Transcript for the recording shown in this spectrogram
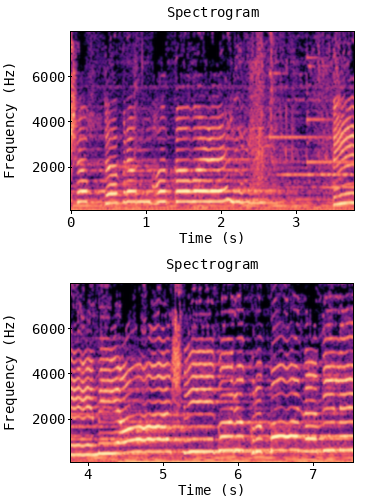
शब्द ब्रह्म कवळले ते मिया श्री गुरु कृपा नमिले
